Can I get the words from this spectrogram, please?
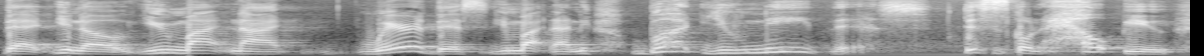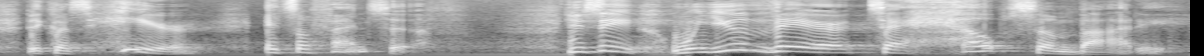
that, you know, you might not wear this, you might not need, but you need this. This is going to help you because here it's offensive. You see, when you're there to help somebody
